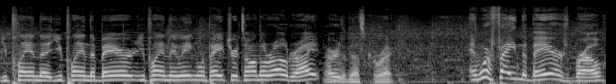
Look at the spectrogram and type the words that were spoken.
You playing the you playing the Bear? You playing the New England Patriots on the road, right? I believe that's correct. And we're fading the Bears, bro.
